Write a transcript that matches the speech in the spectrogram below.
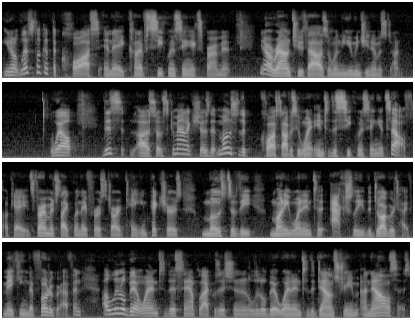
you know, let's look at the costs in a kind of sequencing experiment, you know, around 2000 when the human genome was done. Well, this uh, sort of schematic shows that most of the cost obviously went into the sequencing itself. Okay, it's very much like when they first started taking pictures. Most of the money went into actually the daguerreotype, making the photograph, and a little bit went into the sample acquisition, and a little bit went into the downstream analysis.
